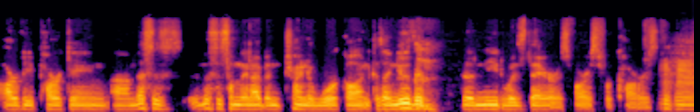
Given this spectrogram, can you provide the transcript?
RV parking. Um, this is this is something I've been trying to work on because I knew that the need was there as far as for cars. hmm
